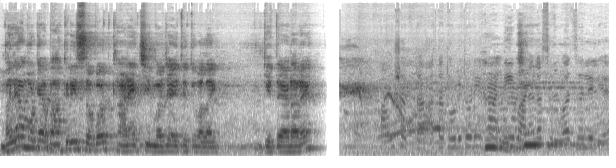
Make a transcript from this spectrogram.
भल्या मोठ्या भाकरीसोबत खाण्याची मजा इथे तुम्हाला घेता येणार आहे. थोडी थोडी गर्दी वाढायला सुरुवात झालेली आहे.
